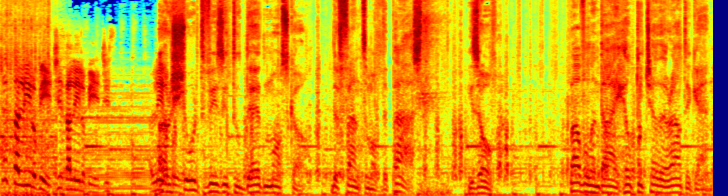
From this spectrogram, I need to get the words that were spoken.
just a little bit, just a little bit, just Our bit. short visit to dead Moscow, the phantom of the past, is over. Pavel and I helped each other out again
